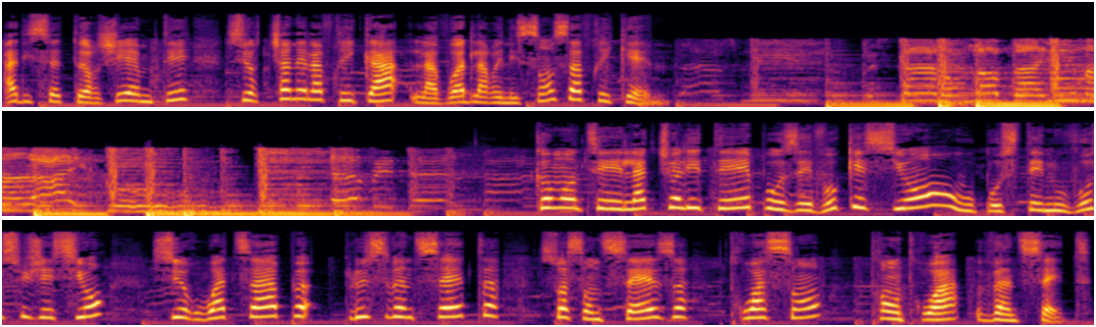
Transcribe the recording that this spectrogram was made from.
à 17h GMT sur Channel Africa, la voix de la renaissance africaine. Commentez l'actualité, posez vos questions ou postez-nous vos suggestions sur WhatsApp plus 27 76 333 27.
